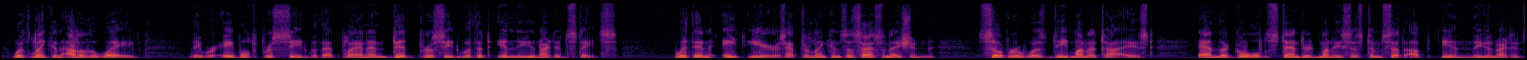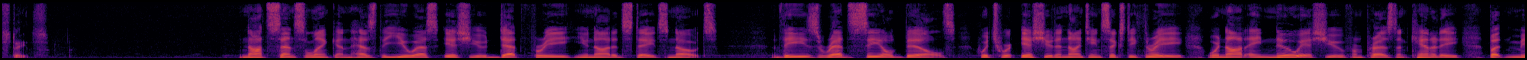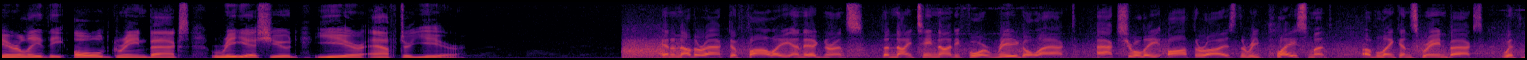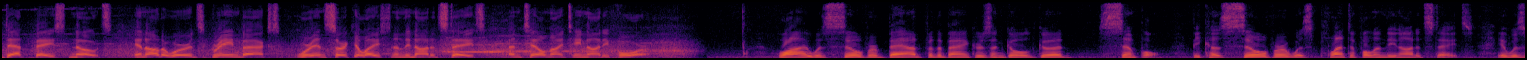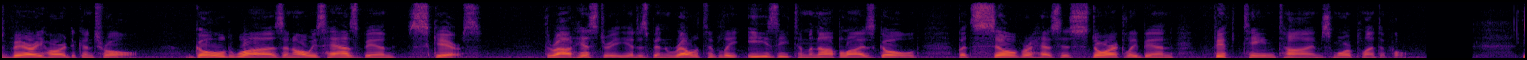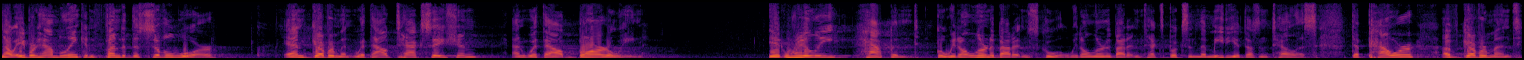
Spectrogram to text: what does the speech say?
With Lincoln out of the way, they were able to proceed with that plan and did proceed with it in the United States. Within eight years after Lincoln's assassination, silver was demonetized and the gold standard money system set up in the United States. Not since Lincoln has the U.S. issued debt free United States notes. These red sealed bills, which were issued in 1963, were not a new issue from President Kennedy, but merely the old greenbacks reissued year after year. In another act of folly and ignorance, the 1994 Riegle Act actually authorized the replacement of Lincoln's greenbacks with debt-based notes. In other words, greenbacks were in circulation in the United States until 1994. Why was silver bad for the bankers and gold good? Simple. Because silver was plentiful in the United States. It was very hard to control. Gold was, and always has been, scarce. Throughout history, it has been relatively easy to monopolize gold, but silver has historically been 15 times more plentiful. Now, Abraham Lincoln funded the Civil War and government without taxation and without borrowing. It really happened, but we don't learn about it in school. We don't learn about it in textbooks, and the media doesn't tell us. The power of government,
